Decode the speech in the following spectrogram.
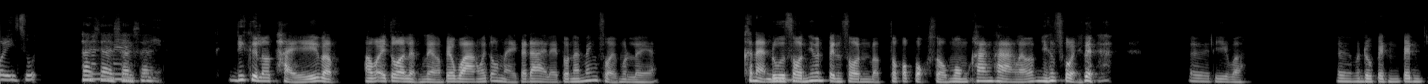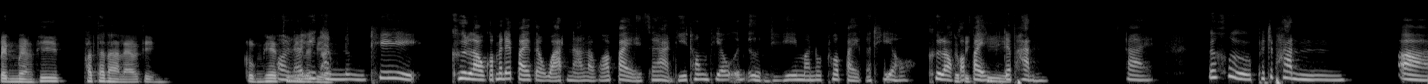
บริสุทธิ์ ใช่ใช่ใช่มากๆใช่เลยอะนี่คือเราไถแบบเอาไอ้ตัวเหลืองๆไปวางไว้ตรงไหนก็ได้เลย ตัวนั้นแม่งสวยหมดเลยอะขนาดดูโซนที่มันเป็นโซนแบบสกปรกโสมมข้างทางแล้วมันยังสวยเลย เออดีว่ะ เออ มันดูเป็นเป็นเป็นเมืองที่พัฒนาแล้วจริง กรุงเทพอ๋อที่แล้มีวระอีกเบียอับนหนึ่งที่คือเราก็ไม่ได้ไปแต่วัดนะ เราก็ไปสถานที่ท่องเที่ยวอื่น ๆ ที่มนุษย์ทั่วไปก็เที่ยว คือเราคือก็ไปไปขี้พิพิธภัณฑ์ ใช่ ก็คือพิพิธภัณฑ์อ่า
